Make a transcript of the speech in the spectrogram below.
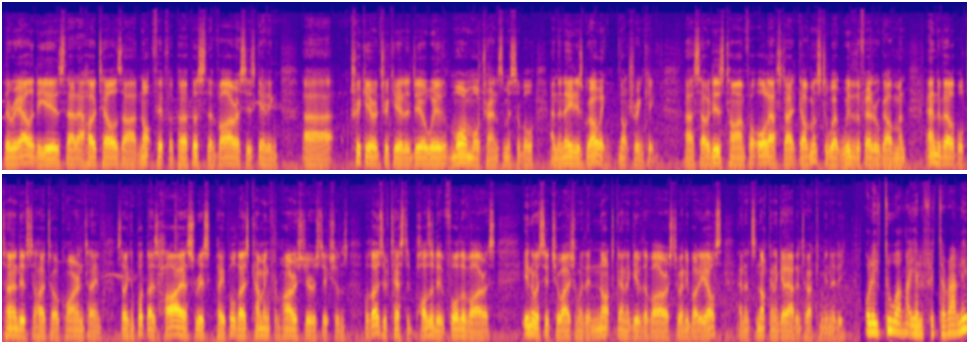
The reality is that our hotels are not fit for purpose. The virus is getting uh, trickier and trickier to deal with, more and more transmissible, and the need is growing, not shrinking. Uh, so it is time for all our state governments to work with the federal government and develop alternatives to hotel quarantine so we can put those highest risk people, those coming from high risk jurisdictions, or those who've tested positive for the virus, into a situation where they're not going to give the virus to anybody else and it's not going to get out into our community. O le tuanga ia le federale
